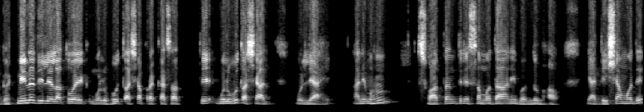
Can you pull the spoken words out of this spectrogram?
घटनेनं दिलेला तो एक मूलभूत अशा प्रकारचा ते मूलभूत अशा मूल्य आहे. आणि म्हणून स्वातंत्र्य समता आणि बंधुभाव या देशामध्ये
